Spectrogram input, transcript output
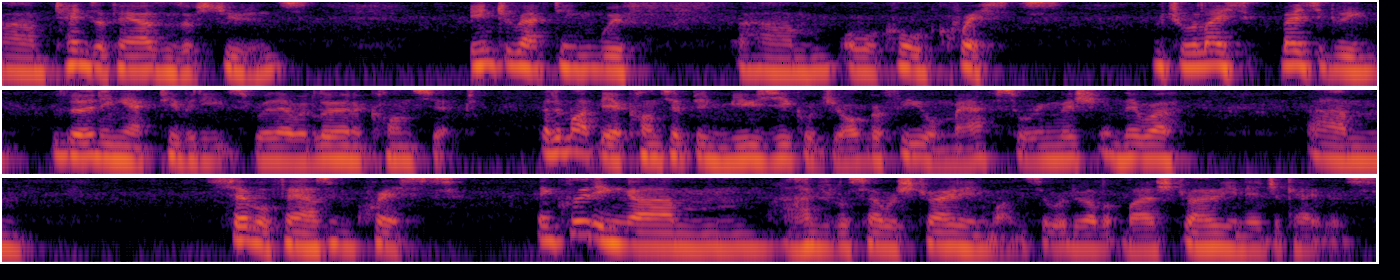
um, tens of thousands of students interacting with um, what were called quests, which were basically learning activities where they would learn a concept. But it might be a concept in music or geography or maths or English. And there were um, several thousand quests, including um, 100 or so Australian ones that were developed by Australian educators.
